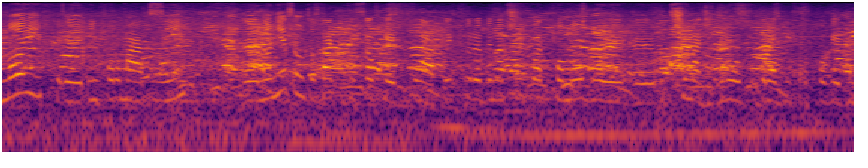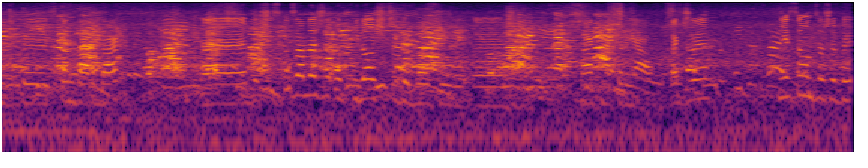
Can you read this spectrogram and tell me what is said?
z moich informacji no nie są to tak wysokie wpłaty, które by na przykład pomogły utrzymać dróg, drogi w odpowiednich standardach, bo wszystko zależy od ilości wywozu tak, materiału. Także nie sądzę, żeby e,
